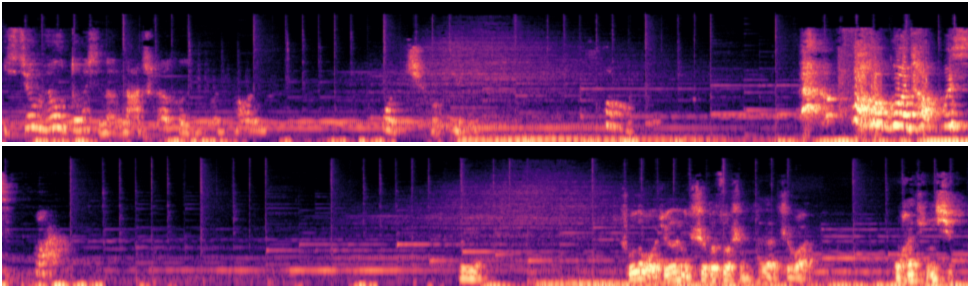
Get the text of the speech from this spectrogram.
已经没有东西能拿出来和你分道了，我求你放过，放过他不行吗？悠悠，除了我觉得你适合做沈太太之外，我还挺喜欢你。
